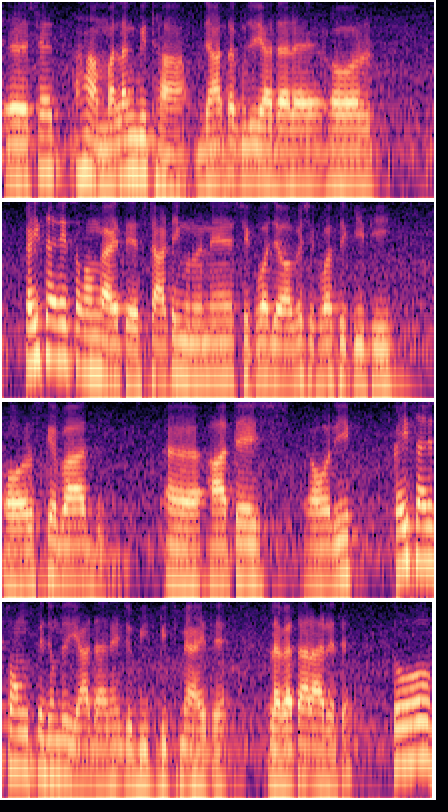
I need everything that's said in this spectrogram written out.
शायद हाँ मलंग भी था, जहाँ तक मुझे याद आ रहा है और कई सारे सॉन्ग आए थे। स्टार्टिंग उन्होंने शिकवा, जवाब शिकवा से की थी और उसके बाद आतिश और ये कई सारे सॉन्ग्स थे जो मुझे याद आ रहे हैं, जो बीच बीच में आए थे, लगातार आ रहे थे। तो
